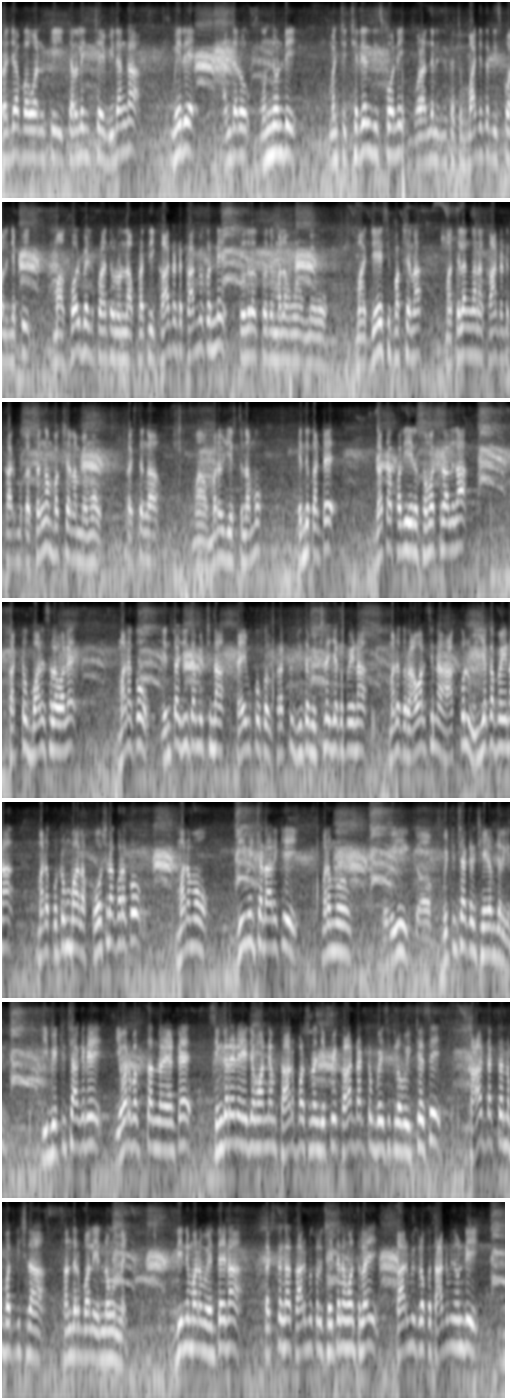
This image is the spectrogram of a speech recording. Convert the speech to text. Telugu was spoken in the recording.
ప్రజాభవన్కి తరలించే విధంగా మీరే అందరూ ముందుండి మంచి చర్యలు తీసుకొని వారందరినీ తీసుకొచ్చి బాధ్యత తీసుకోవాలని చెప్పి మా కోల్బెల్ట్ ప్రాంతంలో ఉన్న ప్రతి కాంట్రాక్ట్ కార్మికుడిని సోదరతో మనము మేము మా జేఏసీ పక్షాన మా తెలంగాణ కాంట్రాక్ట్ కార్మిక సంఘం పక్షాన మేము ఖచ్చితంగా మా మనవి చేస్తున్నాము. ఎందుకంటే గత పదిహేను సంవత్సరాలుగా కట్టు బానిసల వలె మనకు ఎంత జీతం ఇచ్చినా టైంకు ఒక కరెక్ట్ జీతం ఇచ్చినా ఇవ్వకపోయినా మనకు రావాల్సిన హక్కులు ఇవ్వకపోయినా మన కుటుంబాల పోషణ కొరకు మనము జీవించడానికి మనము ఈ వెట్టి చాకరీ చేయడం జరిగింది. ఈ వెట్టి చాకరీ ఎవరు బతుకుతుంది అంటే సింగరేణ యాజమాన్యం థర్డ్ పర్సన్ అని చెప్పి కాంట్రాక్ట్ బేసిక్లో ఇచ్చేసి కాంట్రాక్టర్ను బతికించిన సందర్భాలు ఎన్నో ఉన్నాయి. దీన్ని మనం ఎంతైనా ఖచ్చితంగా కార్మికులు చైతన్యవంతులై కార్మికులు ఒక తాటి మీద ఉండి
